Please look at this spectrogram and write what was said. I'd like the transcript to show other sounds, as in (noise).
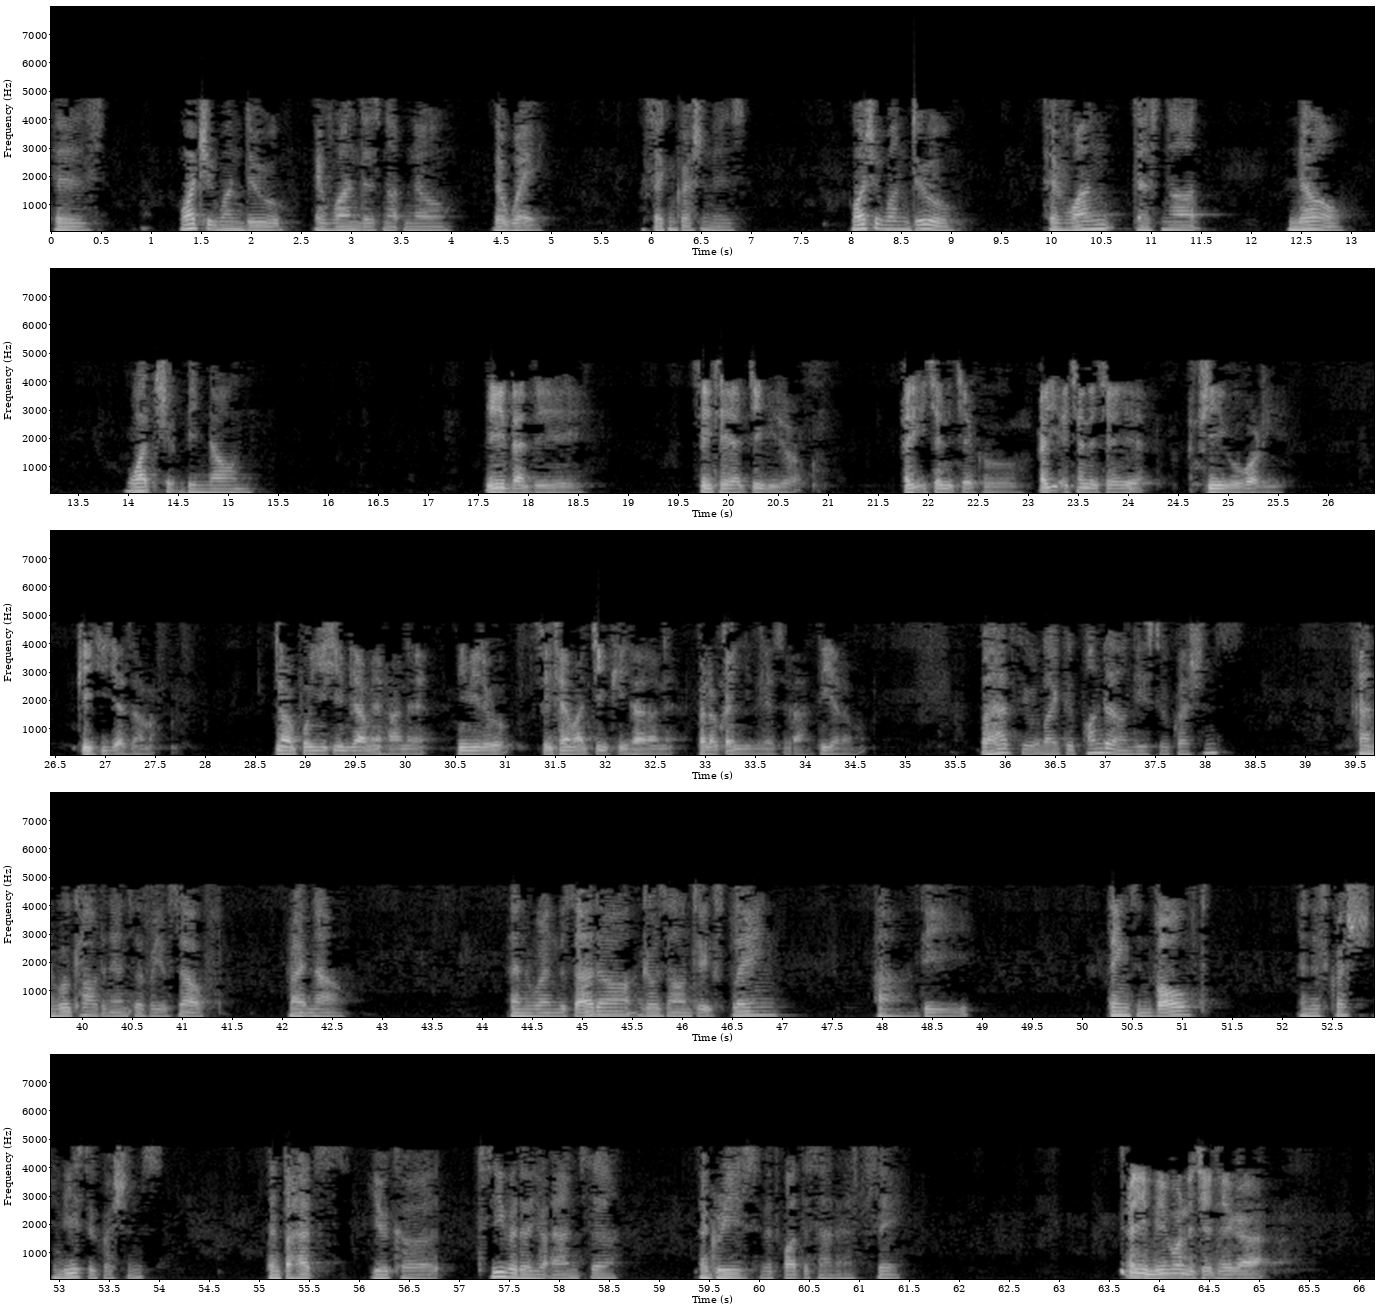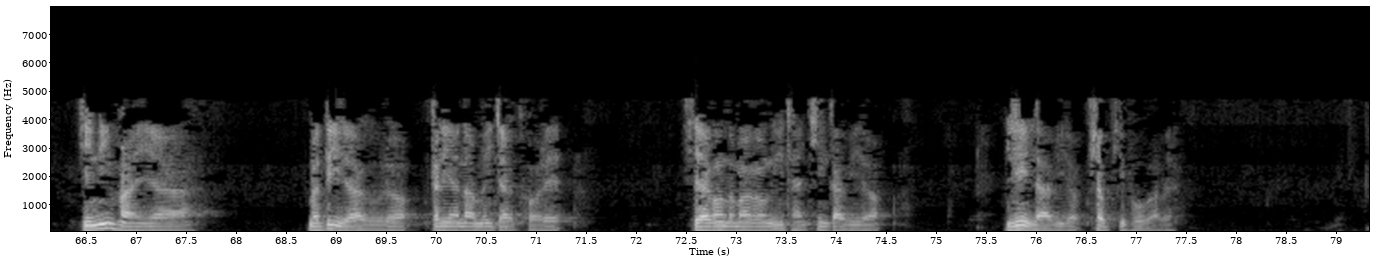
is, what should one do if one does not know the way? The second question is, what should one do if one does not know what should be known? ဒီသက်ဒီစိတ်ထဲကြည့်ပြီးတော့ Perhaps you would like to ponder on these two questions and work out an answer for yourself right now. And when the Sayadaw goes on to explain uh, the things involved, in this question, in these two questions, then perhaps you could see whether your answer agrees with what the Sayadaw has to say.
